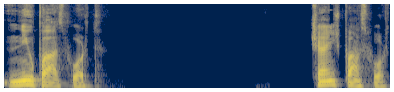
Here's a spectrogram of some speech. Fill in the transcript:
New password. Change password.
